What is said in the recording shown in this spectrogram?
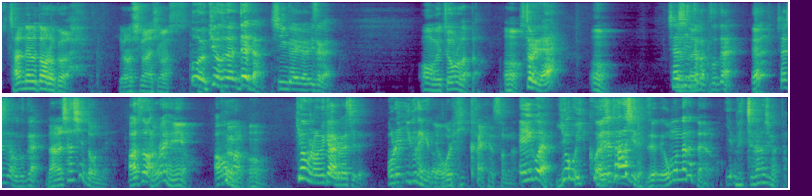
チャンネル登録よろしくお願いします。おい昨日どうやったん深海魚居酒屋あめっちゃおもろかった。うん。一人で？うん。写真とか撮ってない？え？写真とか撮ってない？何写真撮んねん？あそう。撮れへんよ。あほんま？うん。今日も飲み会あるらしいで。俺行くねんけど。いや俺行かへんそんなん。え行こうや。よう行くわめっちゃ楽しいで。ぜおもんなかったやろ。いやめっちゃ楽しかった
